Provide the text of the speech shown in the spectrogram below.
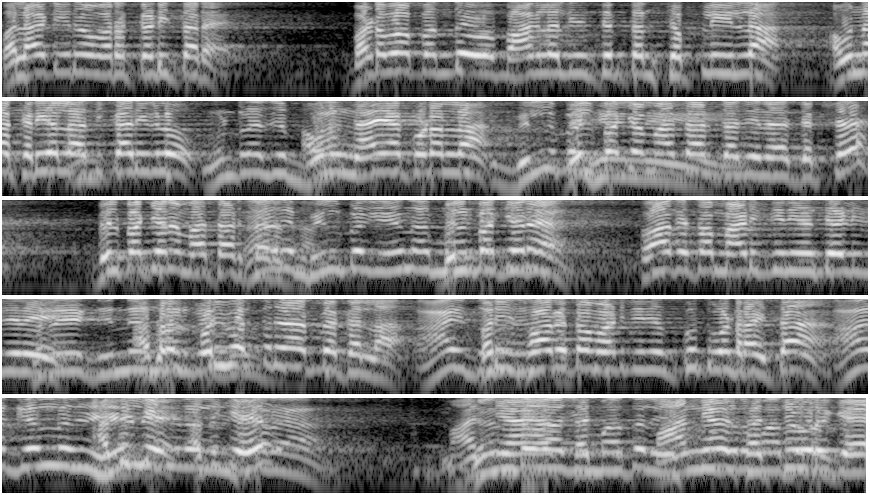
ಬಲಾಟಿನ ಹೊರ ಕಡಿತಾರೆ. ಬಡವ ಬಂದು ಬಾಗಿಲಲ್ಲಿ ನಿಂತಿರ್ತಾನೆ ಚಪ್ಪಲಿ ಇಲ್ಲ. ಅವನ್ನ ಕರೆಯಲ್ಲ ಅಧಿಕಾರಿಗಳು. ಅವನಿಗೆ ನ್ಯಾಯ ಕೊಡಲ್ಲ. ಬಿಲ್ ಬಿಲ್ ಬಗ್ಗೆ ಬಗ್ಗೆ ಮಾತಾಡ್ತಾ ಇದ್ದೀನಿ ಅಧ್ಯಕ್ಷ. ಬಿಲ್ ಬಗ್ಗೆನೇ ಮಾತಾಡ್ತಾ ಬಿಲ್ ಬಗ್ಗೆ ಬಿಲ್ ಬಗ್ಗೆನೇ ಸ್ವಾಗತ ಮಾಡಿದ್ದೀನಿ ಅಂತ ಹೇಳಿದ್ದೀನಿ? ಪರಿವರ್ತನೆ ಆಗ್ಬೇಕಲ್ಲ. ಬರೀ ಸ್ವಾಗತ ಮಾಡಿದ್ದೀನಿ ಅಂತ ಕೂತ್ಕೊಂಡ್ರೆ ಆಯ್ತಾ? ಅದಕ್ಕೆ-. ಮಾನ್ಯ ಮಾನ್ಯ ಸಚಿವರಿಗೆ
